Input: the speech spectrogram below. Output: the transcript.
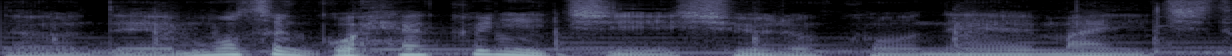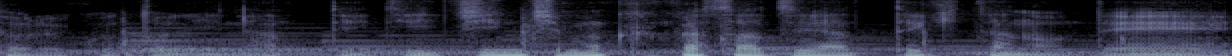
なのでもうすぐ500日収録をね毎日取ることになっていて1日も欠かさずやってきたので、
